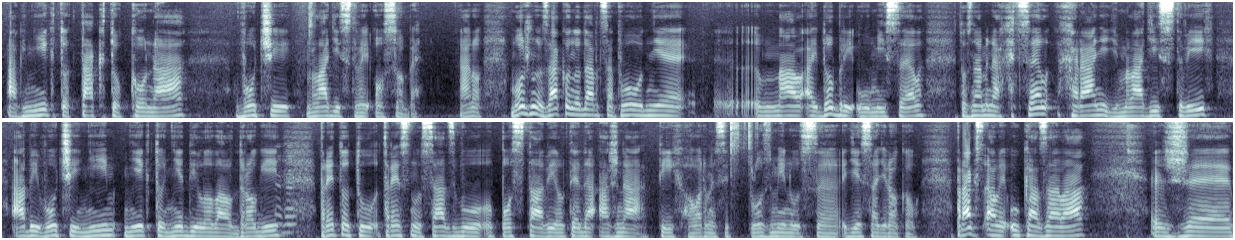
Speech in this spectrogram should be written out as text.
ak niekto takto koná voči mladistvej osobe. Áno, možno zákonodárca pôvodne e, mal aj dobrý úmysel, to znamená, chcel chrániť mladistvých, aby voči ním niekto nediloval drogy. Uh-huh. Preto tú trestnú sadzbu postavil teda až na tých, hovoríme si, plus minus 10 e, rokov. Prax ale ukázala, že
